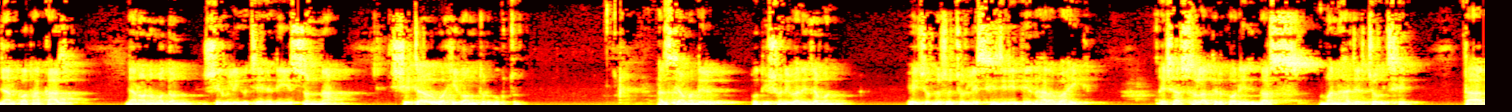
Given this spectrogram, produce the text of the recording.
যার কথা কাজ, যার অনুমোদন, সেগুলি হচ্ছে হাদিস সন্না সেটা ওয়াহির অন্তর্ভুক্ত। আজকে আমাদের প্রতি শনিবারে যেমন এই চোদ্দশো চল্লিশ হিজড়িতে ধারাবাহিক এশার সালাতের পরে দর্শ মানহাজের চলছে, তার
